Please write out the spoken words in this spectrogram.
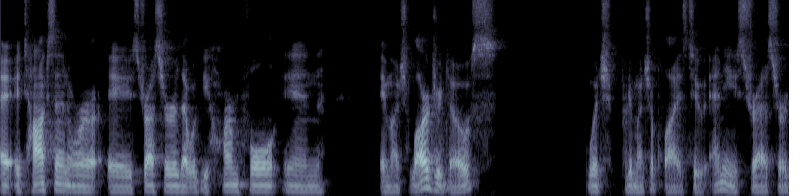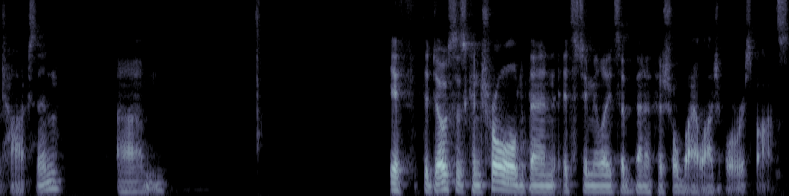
a, a toxin or a stressor that would be harmful in a much larger dose, which pretty much applies to any stress or toxin, um, if the dose is controlled, then it stimulates a beneficial biological response.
